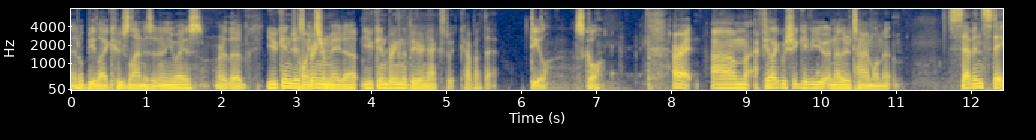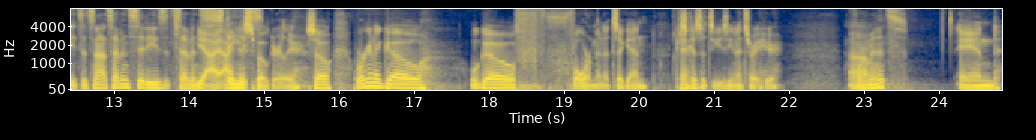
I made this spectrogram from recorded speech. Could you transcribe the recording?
It'll be like whose line is it anyways, or the You can just points bring are made up. You can bring the beer next week. How about that? Deal. It's cool. All right. Um, I feel like we should give you another time limit. Seven states. It's not seven cities. It's seven. Yeah, I, I misspoke earlier. So we're gonna go. We'll go f- four minutes again, just because it's easy and it's right here. Four Um, minutes. And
